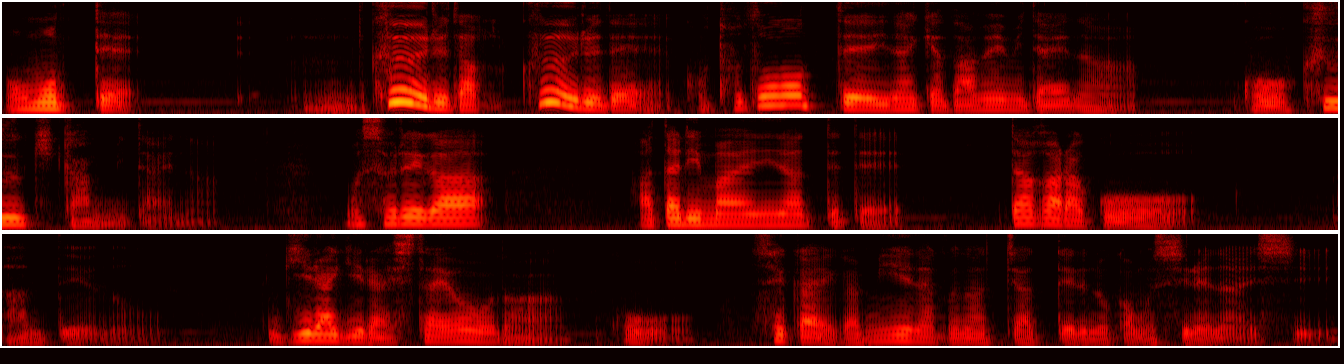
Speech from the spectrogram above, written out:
思ってクールだクールでこう整っていなきゃダメみたいなこう空気感みたいな、まあ、それが当たり前になっててだからこう何て言うのギラギラしたようなこう世界が見えなくなっちゃってるのかもしれないし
